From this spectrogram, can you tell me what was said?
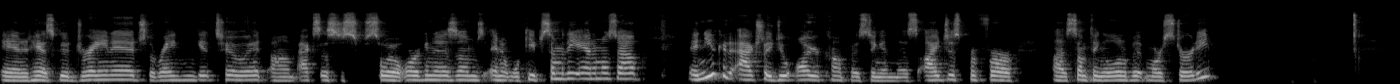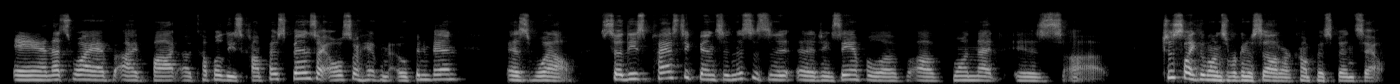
and it has good drainage. The rain can get to it, um, access to soil organisms, and it will keep some of the animals out. And you could actually do all your composting in this. I just prefer uh, something a little bit more sturdy. And that's why I've, I've bought a couple of these compost bins. I also have an open bin as well. So these plastic bins, and this is an, an example of, of one that is uh, just like the ones we're going to sell at our compost bin sale.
